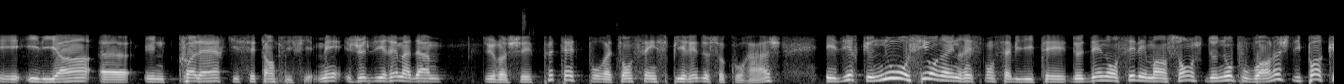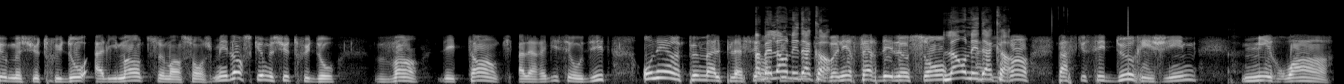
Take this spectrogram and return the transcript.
Et il y a euh, une colère qui s'est amplifiée. Mais je dirais, Madame Durocher, peut-être pourrait-on s'inspirer de ce courage et dire que nous aussi, on a une responsabilité de dénoncer les mensonges de nos pouvoirs. Là, je ne dis pas que M. Trudeau alimente ce mensonge, mais lorsque M. Trudeau vend des tanks à l'Arabie Saoudite, on est un peu mal placé ah ben là, on est d'accord. venir faire des leçons. Là, on est d'accord. Parce que c'est deux régimes miroirs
